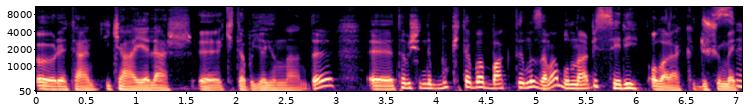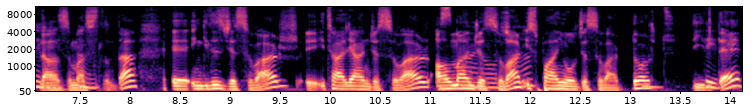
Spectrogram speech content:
öğreten hikayeler e, kitabı yayınlandı. E, tabii şimdi bu kitaba baktığımız zaman bunlar bir seri olarak düşünmek Seri, lazım evet. aslında. E, İngilizcesi var, e, İtalyancası var, Almancası var, İspanyolca. İspanyolcası var. Dört dilde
